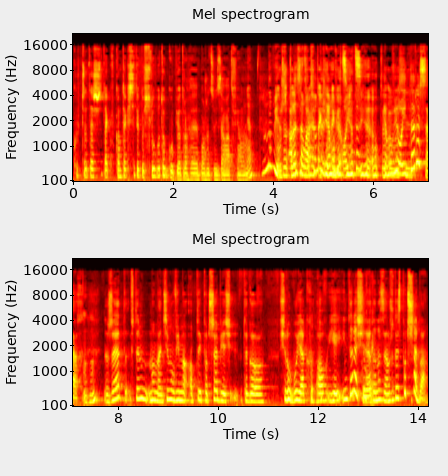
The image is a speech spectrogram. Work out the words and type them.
Kurczę, też tak w kontekście tego ślubu to głupio trochę może coś załatwią, nie? No wiesz, Może to- ale to załatwią takie ja mówię o, inter- o to ja mówię o interesach, że t- w tym momencie mówimy o tej potrzebie tego ślubu jak o jej interesie. Ja to nazywam, że to jest potrzeba.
